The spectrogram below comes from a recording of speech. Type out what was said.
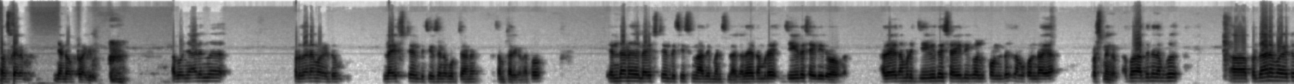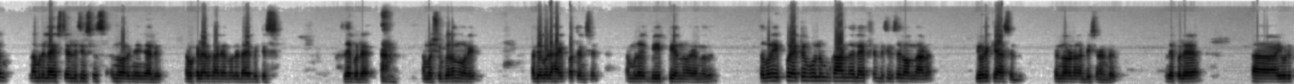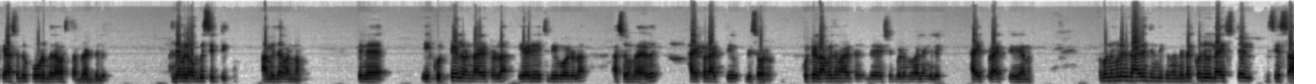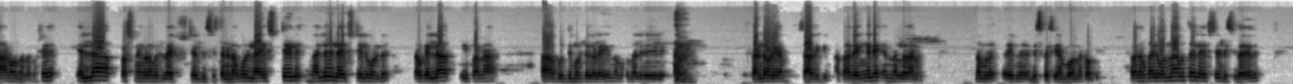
നമസ്കാരം. ഞാൻ ഡോക്ടർ അഖിൽ. അപ്പോൾ ഞാനിന്ന് പ്രധാനമായിട്ടും ലൈഫ് സ്റ്റൈൽ ഡിസീസിനെ കുറിച്ചാണ് സംസാരിക്കുന്നത്. അപ്പോൾ എന്താണ് ലൈഫ് സ്റ്റൈൽ ഡിസീസ് എന്ന് ആദ്യം മനസ്സിലാക്കുക. അതായത് നമ്മുടെ ജീവിതശൈലി രോഗങ്ങൾ. അതായത് നമ്മുടെ ജീവിതശൈലികൾ കൊണ്ട് നമുക്കുണ്ടായ പ്രശ്നങ്ങൾ. അപ്പോൾ അതിന് നമുക്ക് പ്രധാനമായിട്ടും നമ്മുടെ ലൈഫ് സ്റ്റൈൽ ഡിസീസസ് എന്ന് പറഞ്ഞു കഴിഞ്ഞാൽ നമുക്ക് എല്ലാവർക്കും അറിയാവുന്ന ഡയബറ്റീസ് അതേപോലെ നമ്മൾ ഷുഗർ എന്ന് പറയും അതേപോലെ ഹൈപ്പർ ടെൻഷൻ നമ്മൾ ബി പി എന്ന് പറയുന്നത്. അതുപോലെ ഇപ്പൊ ഏറ്റവും കൂടുതലും കാണുന്ന ലൈഫ് സ്റ്റൈൽ ഡിസീസിൽ ഒന്നാണ് യൂറിക് ആസിഡ് എന്ന് പറയുന്ന കണ്ടീഷൻ ഉണ്ട്. അതേപോലെ യൂറിക് ആസിഡ് കൂടുന്നൊരവസ്ഥ ബ്ലഡിൽ അതേപോലെ ഒബിസിറ്റി അമിതവണ്ണം. പിന്നെ ഈ കുട്ടികളിലുണ്ടായിട്ടുള്ള എ ഡി എച്ച് ഡി പോലുള്ള അസുഖങ്ങൾ അതായത് ഹൈപ്പർ ആക്റ്റീവ് ഡിസോർഡർ കുട്ടികൾ അമിതമായിട്ട് ദേഷ്യപ്പെടുന്നു അല്ലെങ്കിൽ ഹൈപ്പർ ആക്റ്റീവ് ആണ്. അപ്പൊ നിങ്ങളൊരു കാര്യം ചിന്തിക്കുന്നുണ്ട് ഇതൊക്കെ ഒരു ലൈഫ് സ്റ്റൈൽ ഡിസീസ് ആണോ എന്നുള്ളത്. പക്ഷെ എല്ലാ പ്രശ്നങ്ങളും ഒരു ലൈഫ് സ്റ്റൈൽ ഡിസീസ് തന്നെയാണ്. നമുക്കൊരു ലൈഫ് സ്റ്റൈൽ നല്ലൊരു ലൈഫ് സ്റ്റൈൽ കൊണ്ട് നമുക്ക് എല്ലാ ഈ പറഞ്ഞ ബുദ്ധിമുട്ടുകളെയും നമുക്ക് നല്ല രീതിയിൽ കൺട്രോൾ ചെയ്യാൻ സാധിക്കും. അപ്പൊ അതെങ്ങനെ എന്നുള്ളതാണ് നമ്മൾ ഇന്ന് ഡിസ്കസ് ചെയ്യാൻ പോകുന്ന ടോപ്പിക് അപ്പൊ നമുക്ക് അതിൽ ഒന്നാമത്തെ ലൈഫ് സ്റ്റൈൽ ഡിസീസ് അതായത്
